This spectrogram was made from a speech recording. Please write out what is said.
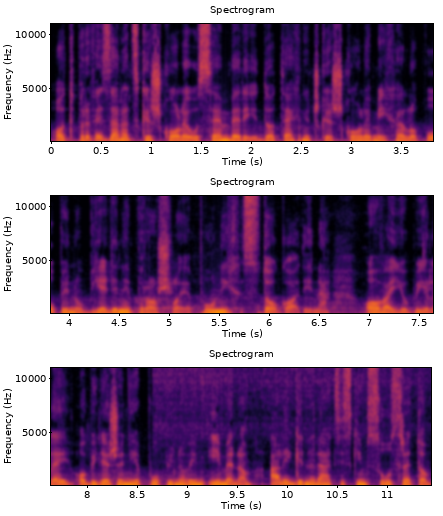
Od prve zanatske škole u Semberi do tehničke škole Mihajlo Pupin u Bijeljini prošlo je punih 100 godina. Ovaj jubilej obilježen je Pupinovim imenom, ali i generacijskim susretom,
